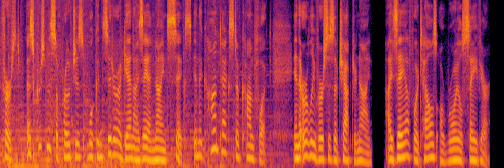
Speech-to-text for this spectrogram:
First, as Christmas approaches, we'll consider again Isaiah 9 6 in the context of conflict. In the early verses of chapter 9, Isaiah foretells a royal Savior.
